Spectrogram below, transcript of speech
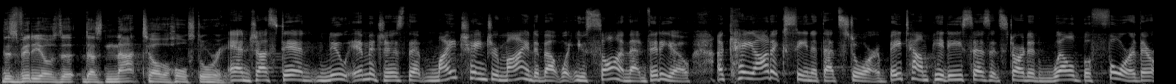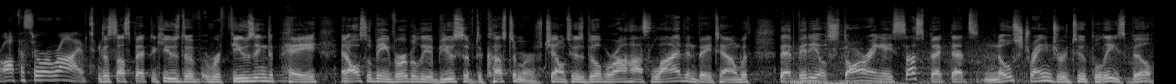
this video does not tell the whole story. And just in, new images that might change your mind about what you saw in that video. A chaotic scene at that store. Baytown PD says it started well before their officer arrived. The suspect accused of refusing to pay and also being verbally abusive to customers. Channel 2's Bill Barajas live in Baytown with that video starring a suspect that's no stranger to police. Bill.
